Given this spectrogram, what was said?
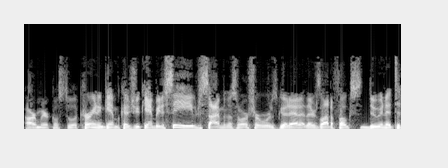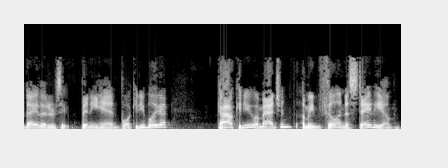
are miracles still occurring? Again, because you can't be deceived. Simon the sorcerer was good at it. There's a lot of folks doing it today that are Benny Hinn. Boy, can you believe it? Kyle, can you imagine? I mean, filling a stadium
